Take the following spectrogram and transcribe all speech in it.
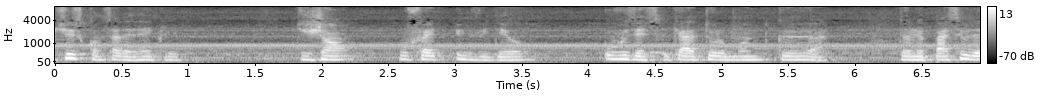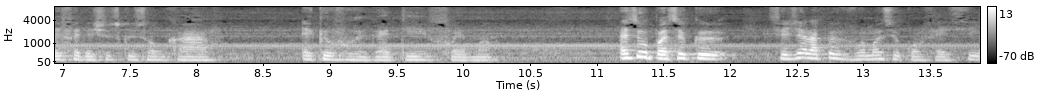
Juste comme ça dans un clip. Du genre, vous faites une vidéo où vous expliquez à tout le monde que euh, dans le passé, vous avez fait des choses qui sont graves et que vous regrettez vraiment. Est-ce que vous pensez que ces gens-là peuvent vraiment se confesser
